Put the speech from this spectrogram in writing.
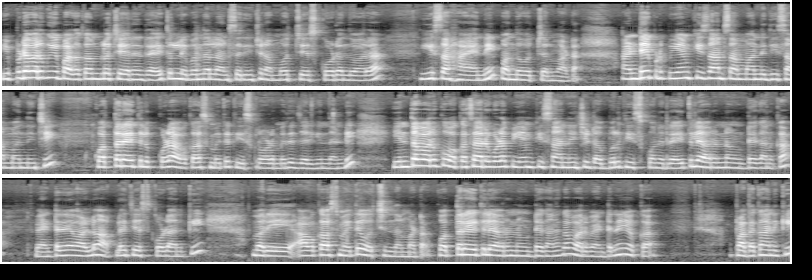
ఇప్పటి వరకు ఈ పథకంలో చేరిన రైతులు నిబంధనలు అనుసరించి నమోదు చేసుకోవడం ద్వారా ఈ సహాయాన్ని పొందవచ్చు అనమాట అంటే ఇప్పుడు పిఎం కిసాన్ సమ్మాన్ నిధి సంబంధించి కొత్త రైతులకు కూడా అవకాశం అయితే తీసుకురావడం అయితే జరిగిందండి. ఇంతవరకు ఒకసారి కూడా పిఎం కిసాన్ నుంచి డబ్బులు తీసుకొని రైతులు ఎవరైనా ఉంటే కనుక వెంటనే వాళ్ళు అప్లై చేసుకోవడానికి మరి అవకాశం అయితే వచ్చిందనమాట కొత్త రైతులు ఎవరైనా ఉంటే కనుక వారు వెంటనే యొక్క పథకానికి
